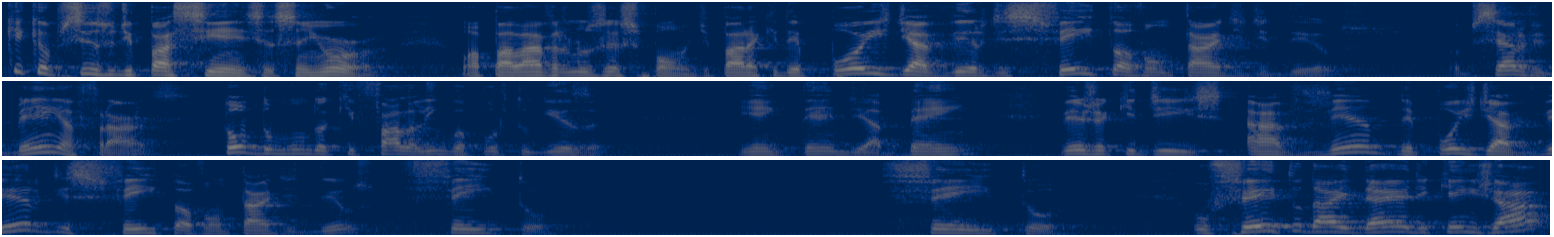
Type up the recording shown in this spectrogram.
que, que eu preciso de paciência, Senhor? Uma palavra nos responde: para que depois de haver desfeito a vontade de Deus, observe bem a frase, todo mundo aqui fala língua portuguesa e entende-a bem. Veja que diz: depois de haver desfeito a vontade de Deus, feito. Feito. O feito dá a ideia de quem já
